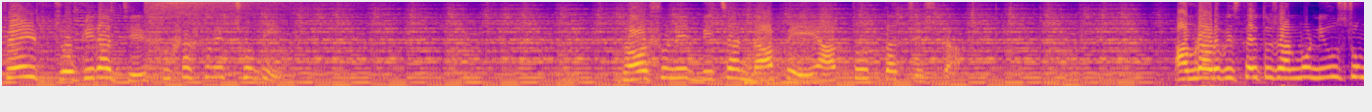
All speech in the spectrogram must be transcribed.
ফের যোগীরাজ্যে সুশাসনের ছবি। ধর্ষণের বিচার না পেয়ে আত্মহত্যার চেষ্টা। আমরা আরও বিস্তারিত জানব। নিউজ রুম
